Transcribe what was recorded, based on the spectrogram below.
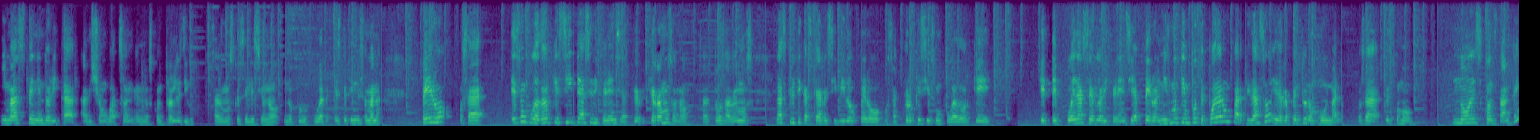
Y más teniendo ahorita a Deshaun Watson en los controles, digo, sabemos que se lesionó y no pudo jugar este fin de semana. Pero, o sea, es un jugador que sí te hace diferencia, querramos o no. O sea, todos sabemos las críticas que ha recibido, pero, o sea, creo que sí es un jugador que, que te puede hacer la diferencia, pero al mismo tiempo te puede dar un partidazo y de repente uno muy malo. O sea, es como, no es constante,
